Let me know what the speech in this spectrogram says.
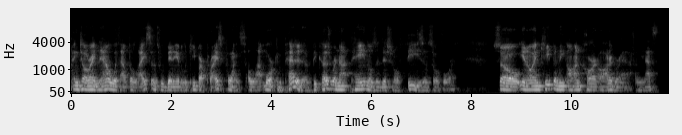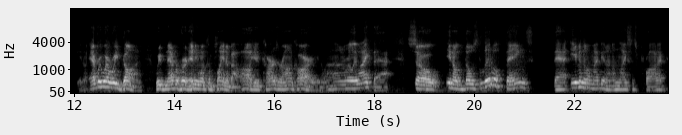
I can tell right now, without the license, we've been able to keep our price points a lot more competitive because we're not paying those additional fees and so forth. So, you know, and keeping the on card autograph. I mean, that's, you know, everywhere we've gone, we've never heard anyone complain about, oh, your cards are on card. You know, I don't really like that. So, you know, those little things that even though it might be an unlicensed product,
